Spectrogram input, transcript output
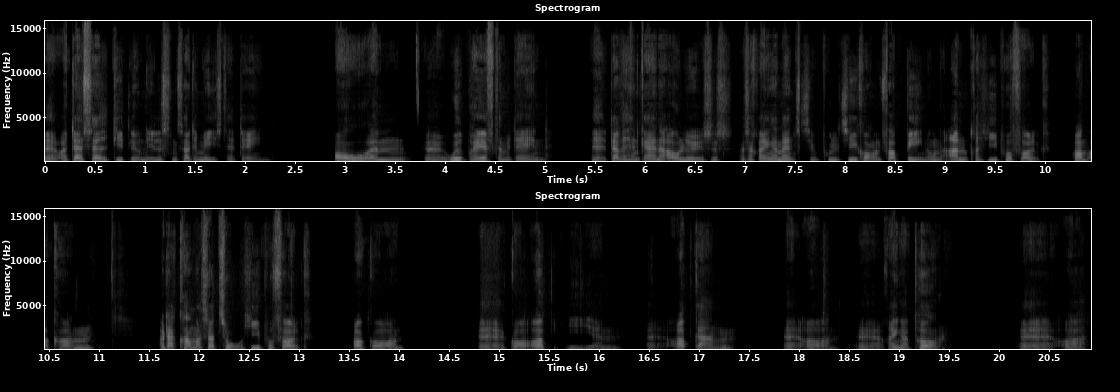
Øh, og der sad Ditlev Nielsen så det meste af dagen. Og øhm, øh, ud på eftermiddagen, øh, der vil han gerne afløses, og så ringer man til politigården for at bede nogle andre hippofolk om at komme. Og der kommer så to hippofolk og går, øh, går op i øhm, øh, opgangen øh, og øh, ringer på, øh, og,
